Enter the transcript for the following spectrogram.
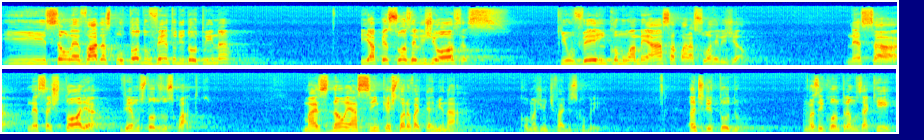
e são levadas por todo o vento de doutrina. E há pessoas religiosas que o veem como uma ameaça para a sua religião. Nessa, nessa história, vemos todos os quatro. Mas não é assim que a história vai terminar, como a gente vai descobrir. Antes de tudo, nós encontramos aqui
